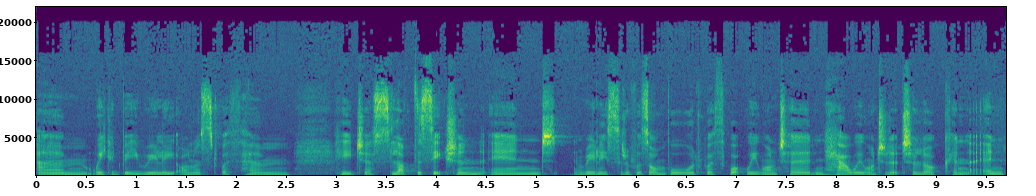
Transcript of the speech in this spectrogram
Um, we could be really honest with him. He just loved the section and really sort of was on board with what we wanted and how we wanted it to look. And, and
